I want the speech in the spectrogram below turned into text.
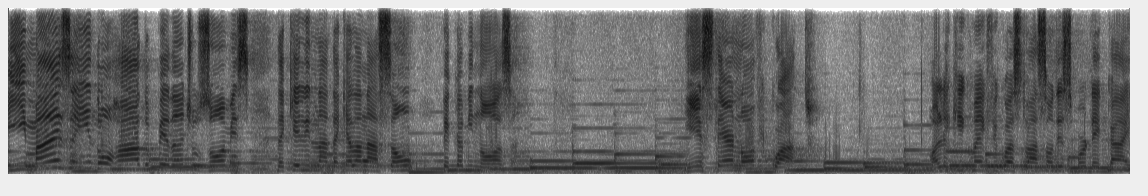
e mais ainda honrado perante os homens daquele, daquela nação pecaminosa. Em Esther 9:4. Olha aqui como é que ficou a situação desse Mordecai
